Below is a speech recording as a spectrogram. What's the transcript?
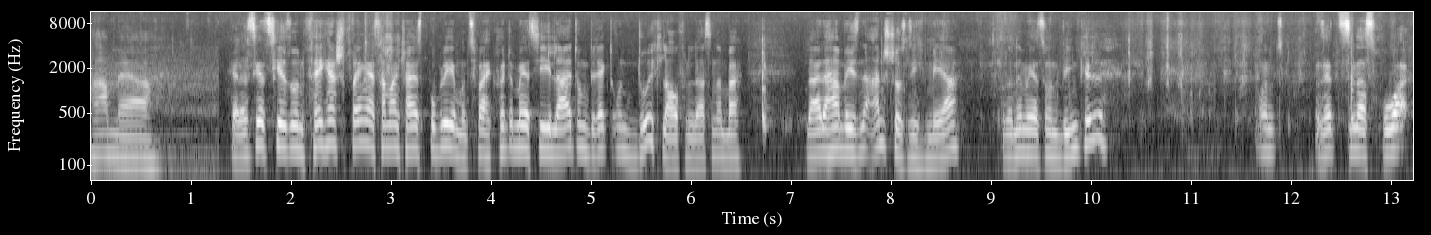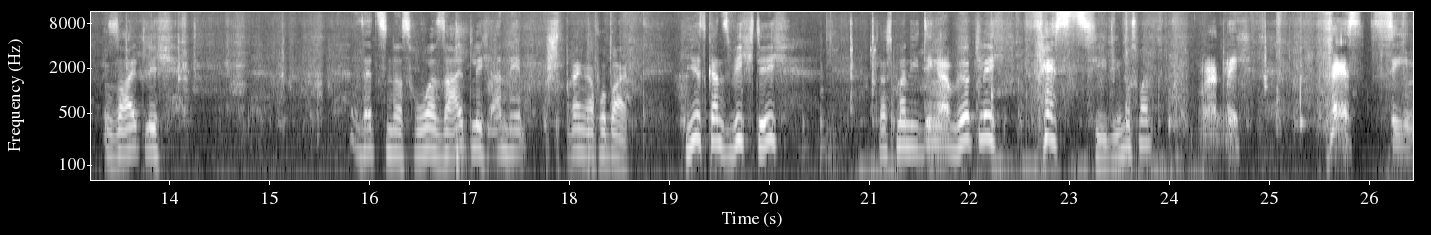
Hammer. Ja, das ist jetzt hier so ein Fächersprenger. Jetzt haben wir ein kleines Problem. Und zwar könnte man jetzt hier die Leitung direkt unten durchlaufen lassen, aber leider haben wir diesen Anschluss nicht mehr. Also nehmen wir jetzt so einen Winkel und setzen das Rohr seitlich, setzen das Rohr seitlich an dem Sprenger vorbei. Hier ist ganz wichtig, dass man die Dinger wirklich festzieht. Die muss man wirklich festziehen,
